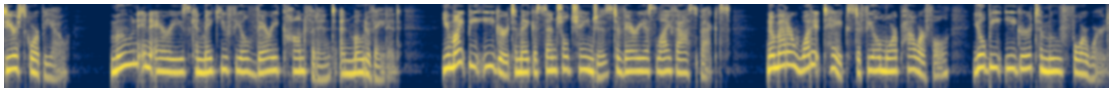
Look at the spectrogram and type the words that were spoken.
Dear Scorpio, Moon in Aries can make you feel very confident and motivated. You might be eager to make essential changes to various life aspects. No matter what it takes to feel more powerful, you'll be eager to move forward.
